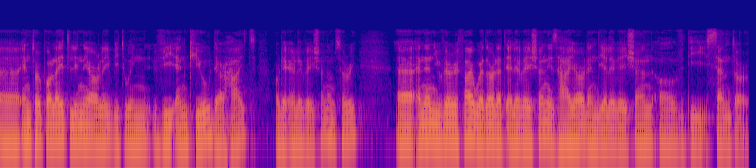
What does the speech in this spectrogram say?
uh, interpolate linearly between V and Q, their height or their elevation, I'm sorry. Uh, and then you verify whether that elevation is higher than the elevation of the center.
